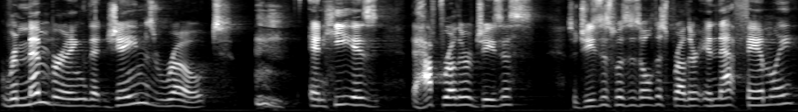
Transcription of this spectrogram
Remembering that James wrote, and he is the half brother of Jesus. So Jesus was his oldest brother in that family,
